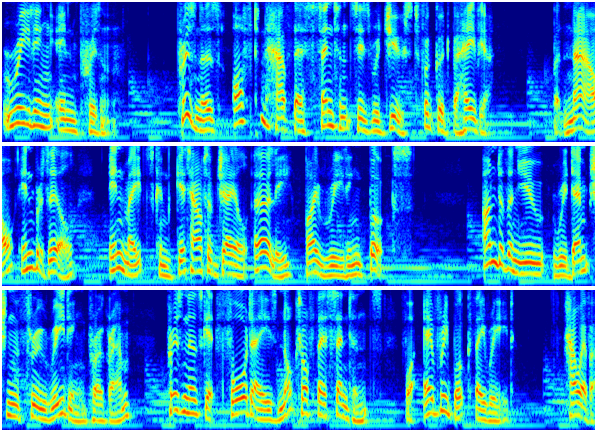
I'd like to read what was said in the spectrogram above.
Reading in prison. Prisoners often have their sentences reduced for good behaviour. But now, in Brazil, inmates can get out of jail early by reading books. Under the new Redemption Through Reading program, prisoners get four days knocked off their sentence for every book they read. However,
